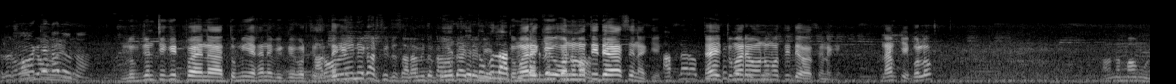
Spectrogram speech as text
এটা আমার সবই লোকজন টিকিট পায় না তুমি এখানে বিক্রি করতে অনলাইনে কাটছি তো স্যার আমি তো কাউন্টারে এতগুলো নেই। তোমার কি অনুমতি দেওয়া আছে নাকি? এই তোমার অনুমতি দেওয়া আছে নাকি? নাম কি? বলো। আমার নাম মামুন।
